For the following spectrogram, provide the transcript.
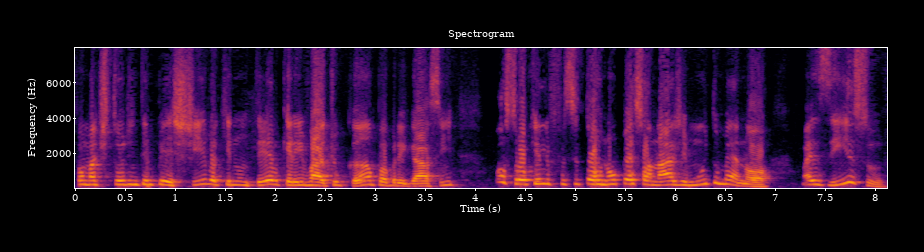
Foi uma atitude intempestiva que não teve, querer invadir o campo, a brigar assim. Mostrou que ele se tornou um personagem muito menor. Mas isso,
